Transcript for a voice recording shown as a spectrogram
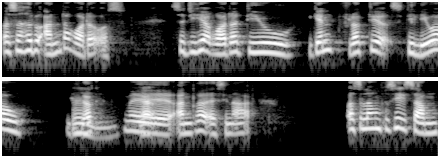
Og så havde du andre rotter også. Så de her rotter, de er jo igen flokdyr, så de lever jo i flok Mm, mm, med ja. andre af sin art. Og så lavede man præcis samme.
